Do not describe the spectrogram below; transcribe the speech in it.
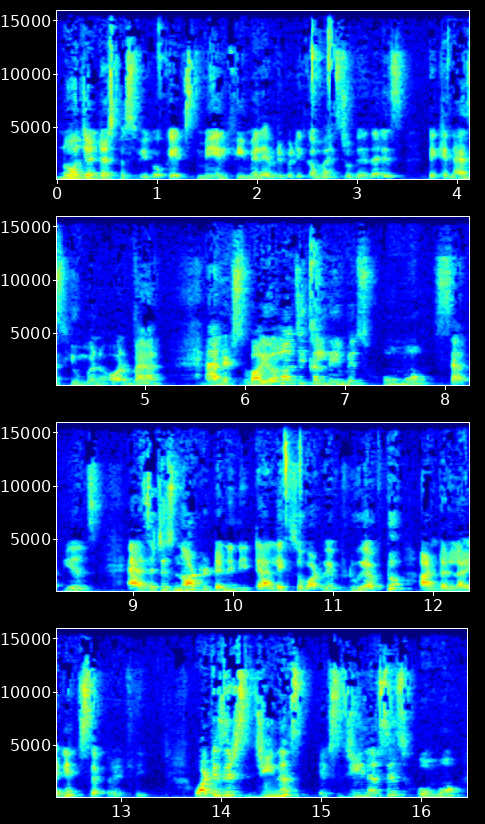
No gender specific. Okay, it's male, female. Everybody combines together is taken as human or man, and its biological name is Homo sapiens. As it is not written in italics so what we have to do, we have to underline it separately. What is its genus? Its genus is Homo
